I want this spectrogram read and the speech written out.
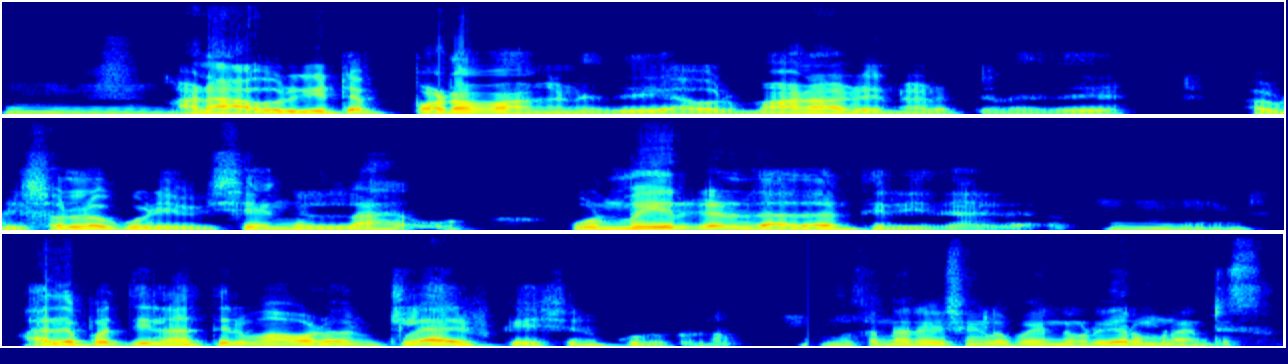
ம், ஆனா அவர்கிட்ட பணம் வாங்கினது அவர் மாநாடு நடத்தினது அப்படி சொல்லக்கூடிய விஷயங்கள்லாம் உண்மை இருக்கிறதா தான் தெரியுது அது. அதை பத்திலாம் திருமாவளவன் கிளாரிஃபிகேஷன் கொடுக்கணும். நிறைய விஷயங்களை பகிர்ந்து ரொம்ப நன்றி சார்.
